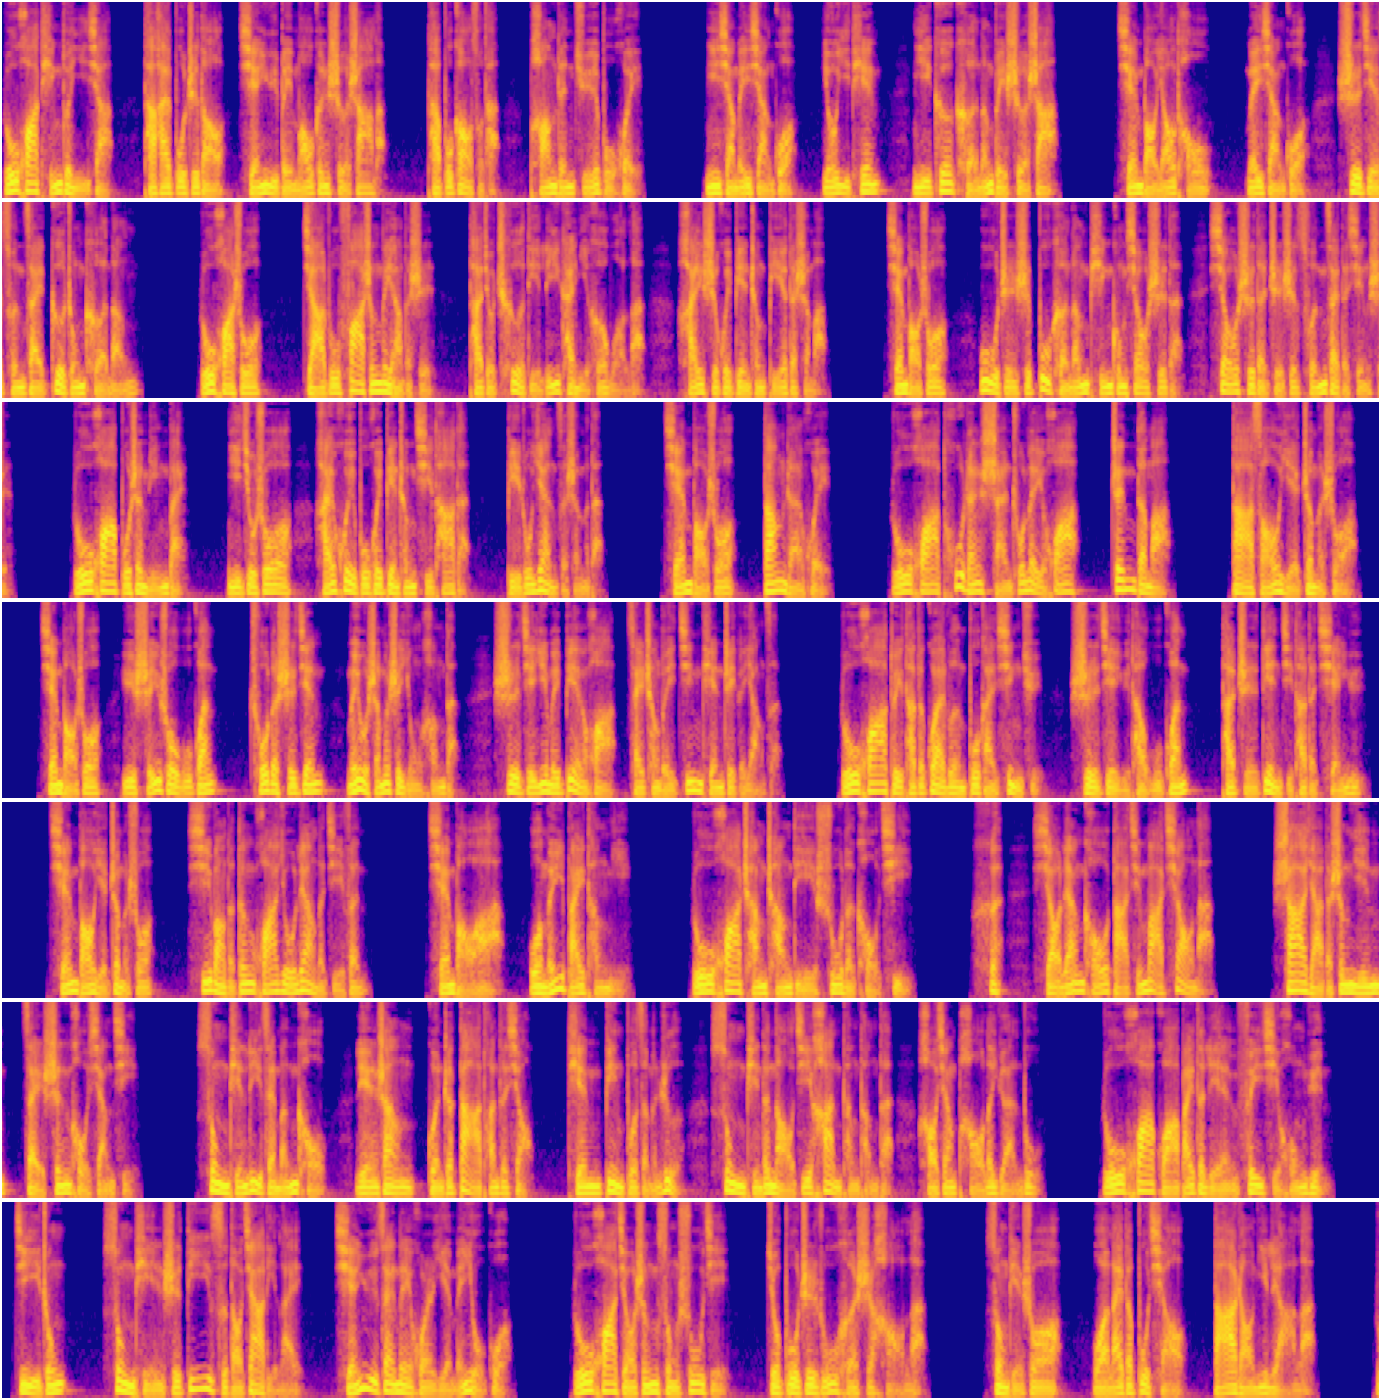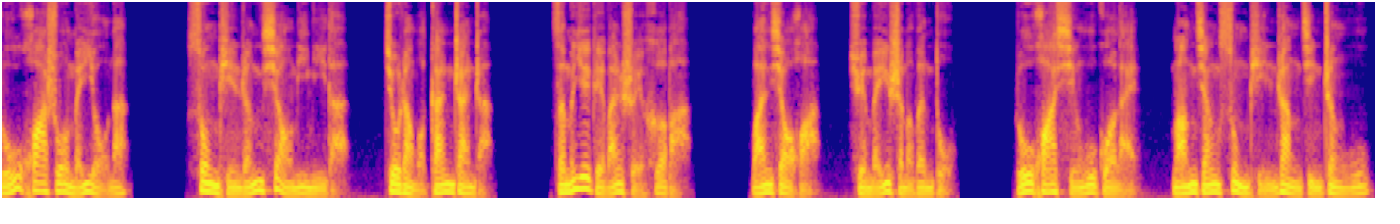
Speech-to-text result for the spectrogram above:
如花停顿一下，他还不知道钱玉被毛根射杀了。他不告诉他，旁人绝不会。你想没想过，有一天你哥可能被射杀？钱宝摇头，没想过。世界存在各种可能。如花说：“假如发生那样的事，他就彻底离开你和我了。”还是会变成别的什么？钱宝说：“物质是不可能凭空消失的，消失的只是存在的形式。”如花不甚明白，你就说还会不会变成其他的，比如燕子什么的？钱宝说：“当然会。”如花突然闪出泪花：“真的吗？大嫂也这么说？”钱宝说：“与谁说无关，除了时间，没有什么是永恒的。世界因为变化才成为今天这个样子。”如花对他的怪论不感兴趣，世界与他无关，他只惦记他的钱玉。钱宝也这么说，希望的灯花又亮了几分。钱宝啊，我没白疼你。如花长长地舒了口气，呵，小两口打情骂俏呢。沙哑的声音在身后响起。宋品立在门口，脸上滚着大团的笑。天并不怎么热，宋品的脑际汗腾腾的，好像跑了远路。如花寡白的脸飞起红晕，记忆中宋品是第一次到家里来，钱玉在那会儿也没有过。如花叫声宋书记，就不知如何是好了。宋品说：“我来的不巧，打扰你俩了。”如花说：“没有呢。”宋品仍笑眯眯的，就让我干站着，怎么也给碗水喝吧。玩笑话，却没什么温度。如花醒悟过来。忙将宋品让进正屋，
